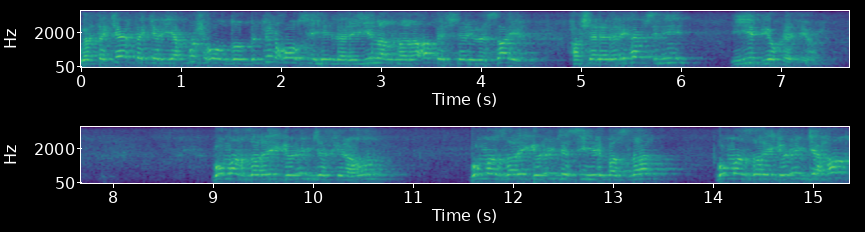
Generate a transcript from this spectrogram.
Ve teker teker yapmış olduğu bütün o sihirleri, yılanları, ateşleri vesaire haşereleri hepsini yiyip yok ediyor. Bu manzarayı görünce Firavun, bu manzarayı görünce sihirbazlar, bu manzarayı görünce halk,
